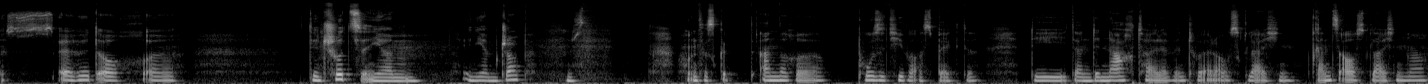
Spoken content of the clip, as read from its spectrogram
es erhöht auch äh, den Schutz in ihrem, in ihrem Job. und es gibt andere positive Aspekte, die dann den Nachteil eventuell ausgleichen, ganz ausgleichen. Na,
